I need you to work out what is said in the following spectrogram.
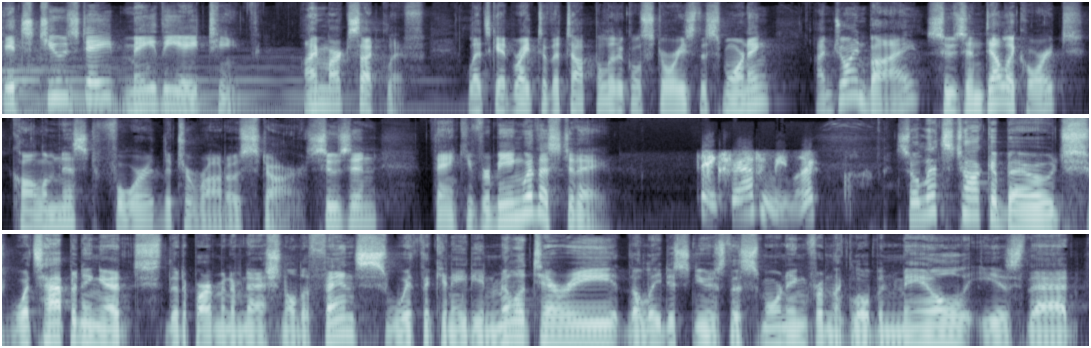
It's Tuesday, May the 18th. I'm Mark Sutcliffe. Let's get right to the top political stories this morning. I'm joined by Susan Delacourt, columnist for the Toronto Star. Susan, thank you for being with us today. Thanks for having me, Mark. So let's talk about what's happening at the Department of National Defense with the Canadian military. The latest news this morning from the Globe and Mail is that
